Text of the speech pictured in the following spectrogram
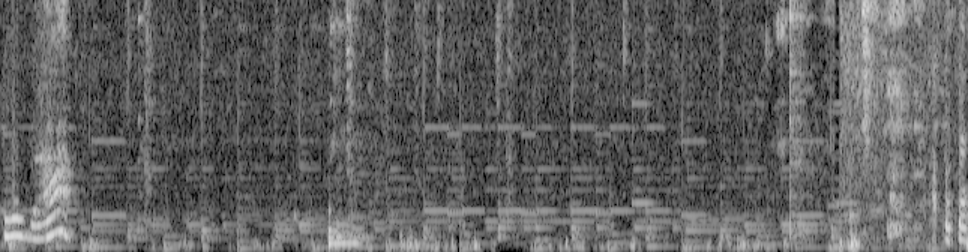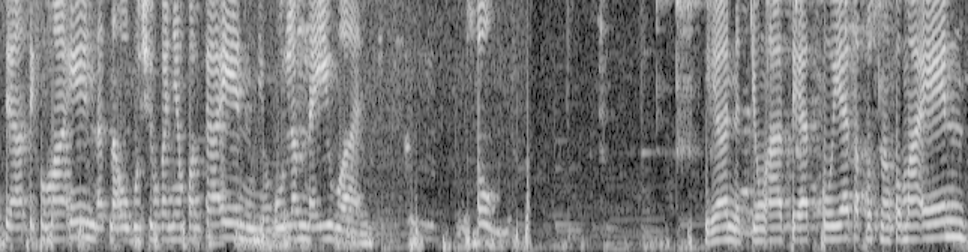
Ano ba? Tapos na si ate kumain at naubos yung kanyang pagkain. Yung ulam na iwan. Busog. Yan, at yung ate at kuya tapos nang kumain.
